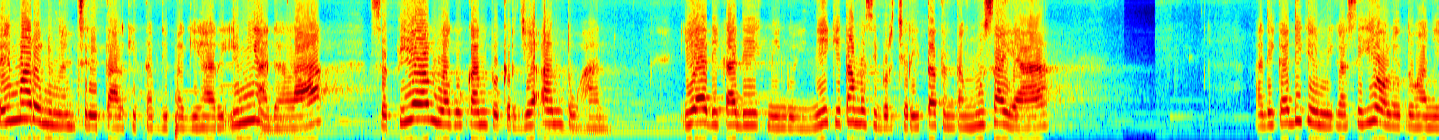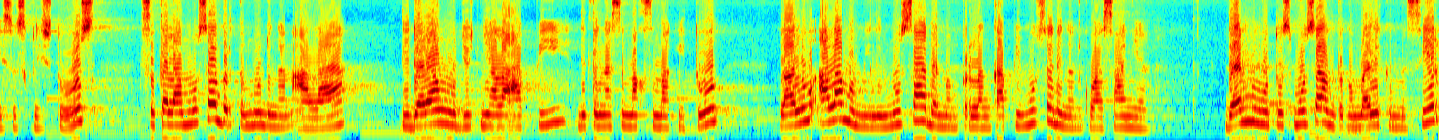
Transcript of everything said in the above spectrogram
Tema renungan cerita Alkitab di pagi hari ini adalah setia melakukan pekerjaan Tuhan. Iya adik-adik, minggu ini kita masih bercerita tentang Musa ya. Adik-adik yang dikasihi oleh Tuhan Yesus Kristus, setelah Musa bertemu dengan Allah di dalam wujud nyala api di tengah semak-semak itu, lalu Allah memilih Musa dan memperlengkapi Musa dengan kuasanya dan mengutus Musa untuk kembali ke Mesir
